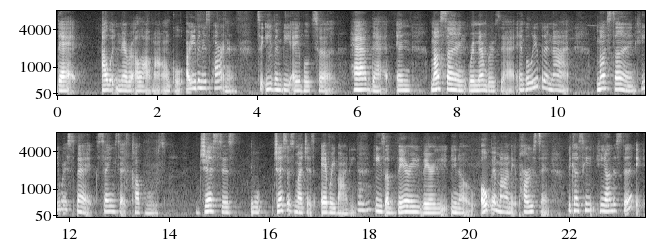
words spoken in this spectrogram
that I would never allow my uncle or even his partner to even be able to have that. And my son remembers that. And believe it or not, my son, he respects same-sex couples just as just as much as everybody. Mm-hmm. He's a very, very, you know, open-minded person because he he understood it.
